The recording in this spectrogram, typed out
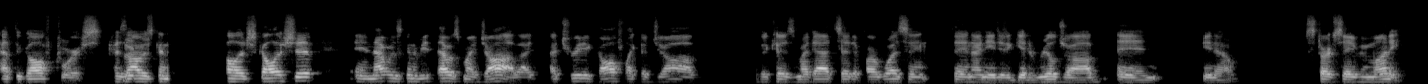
at the golf course because I was going to college scholarship and that was going to be that was my job. I, I treated golf like a job because my dad said if I wasn't, then I needed to get a real job and you know start saving money.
